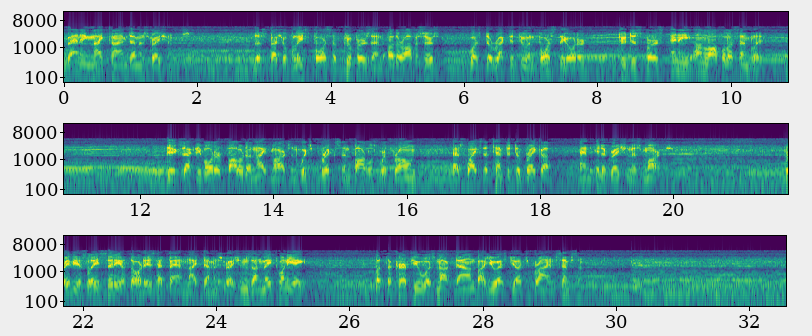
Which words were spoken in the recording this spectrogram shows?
banning nighttime demonstrations the Special Police Force of troopers and other officers was directed to enforce the order to disperse any unlawful assembly. The executive order followed a night march in which bricks and bottles were thrown as whites attempted to break up an integrationist march. Previously, city authorities had banned night demonstrations on May 28th, but the curfew was knocked down by U.S. Judge Bryan Simpson.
